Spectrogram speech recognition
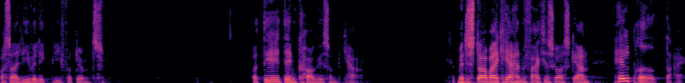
og så alligevel ikke blive fordømt. Og det er den konge, som vi har. Men det stopper ikke her. Han vil faktisk også gerne helbrede dig.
